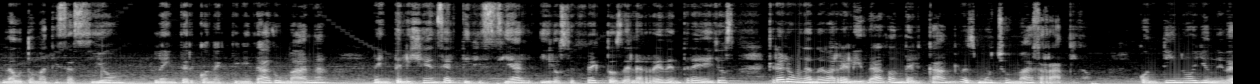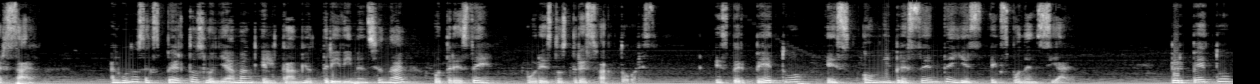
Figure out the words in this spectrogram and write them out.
la automatización, la interconectividad humana, la inteligencia artificial y los efectos de la red entre ellos crearon una nueva realidad donde el cambio es mucho más rápido, continuo y universal. Algunos expertos lo llaman el cambio tridimensional o 3D por estos tres factores. Es perpetuo, es omnipresente y es exponencial. Perpetuo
